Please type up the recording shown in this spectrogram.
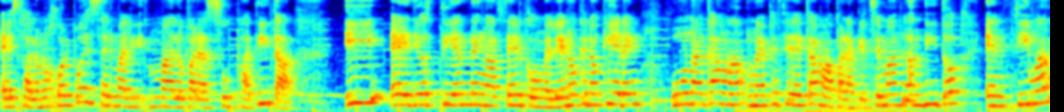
eso a lo mejor puede ser malo para sus patitas y ellos tienden a hacer con el heno que no quieren una cama, una especie de cama para que esté más blandito encima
